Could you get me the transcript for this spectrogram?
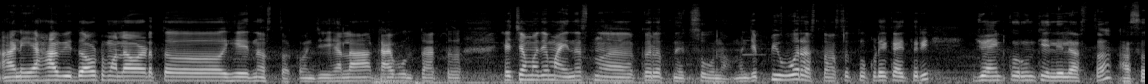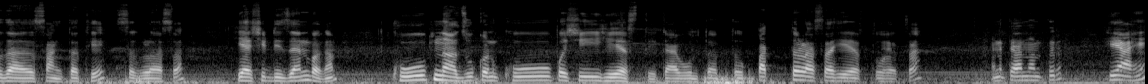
आणि हा विदाऊट मला वाटतं हे नसतं. म्हणजे ह्याला काय बोलतात ह्याच्यामध्ये मायनस न करत नाहीत सोनं. म्हणजे प्युअर असतं. असं तुकडे काहीतरी जॉईंट करून केलेलं असतं. असं दा सांगतात हे सगळं असं. ही अशी डिझाईन बघा. खूप नाजूक आणि खूप अशी हे असते. काय बोलतात पातळ असा हे असतो ह्याचा. आणि त्यानंतर हे आहे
